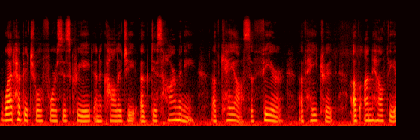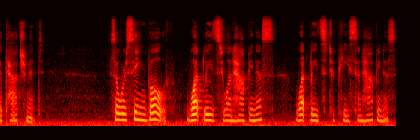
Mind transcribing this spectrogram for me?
What habitual forces create an ecology of disharmony, of chaos, of fear, of hatred, of unhealthy attachment? So we're seeing both. What leads to unhappiness? What leads to peace and happiness?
